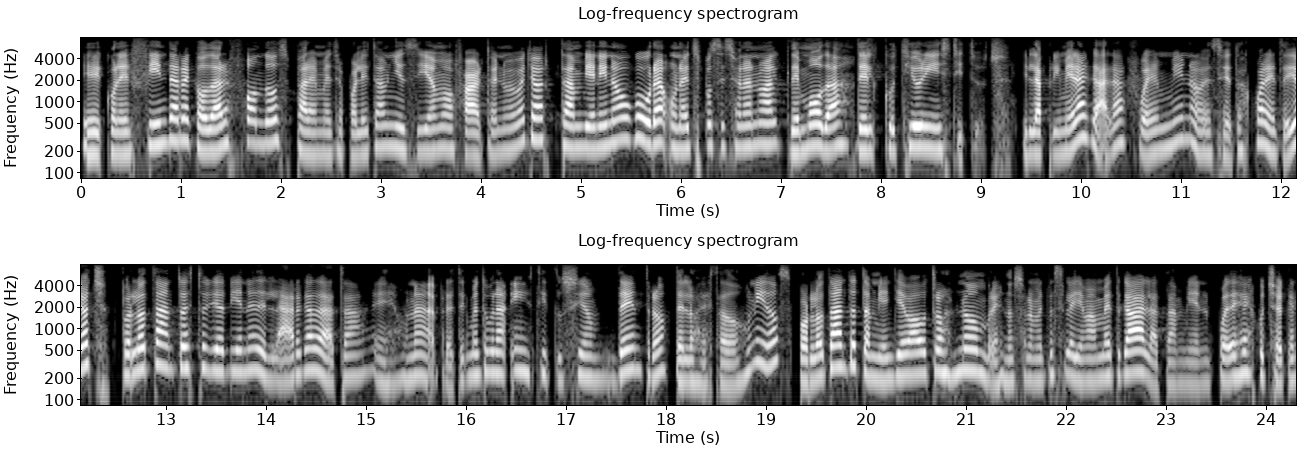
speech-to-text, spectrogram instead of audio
eh, con el fin de recaudar fondos para el Metropolitan Museum of Art en Nueva York. También inaugura una exposición anual de moda del Couture Institute. Y la primera gala fue en 1948. Por lo tanto, esto ya viene de larga data. Es una, prácticamente una institución dentro de los Estados Unidos. Por lo tanto, también lleva otros nombres. No solamente se le llama Met Gala, también puedes escuchar que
